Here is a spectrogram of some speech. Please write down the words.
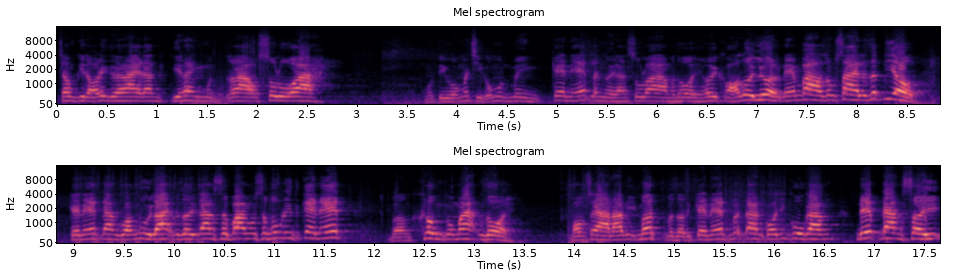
Trong khi đó thì G2 đang tiến hành một round solo A một tình huống mà chỉ có một mình. Kenneth là người đang solo à mà thôi. Hơi khó rồi lửa ném vào trong sai là rất nhiều. Kenneth đang quáng lùi lại, bây giờ đang spam một smoke đến Kenneth. Vâng không có mạng rồi. Bom xe đã bị mất, và giờ thì Kenneth vẫn đang có những cố gắng. Đếp đang sấy,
